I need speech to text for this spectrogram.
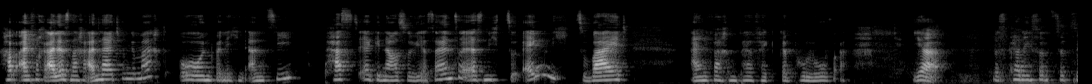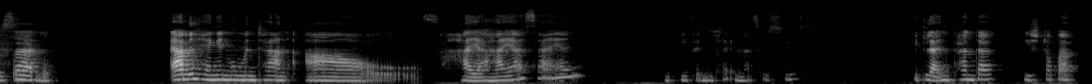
hab einfach alles nach Anleitung gemacht. Und wenn ich ihn anziehe, passt er genauso, wie er sein soll. Er ist nicht zu eng, nicht zu weit einfach ein perfekter Pullover. Ja, was kann ich sonst dazu sagen? Ärmel hängen momentan auf Haya Haya Seilen. Und die finde ich ja immer so süß. Die kleinen Panther, die Stopper.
